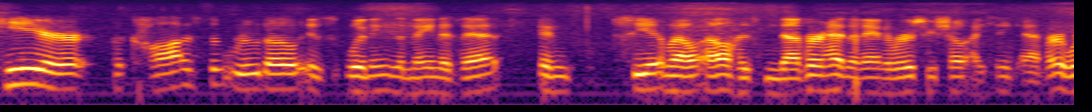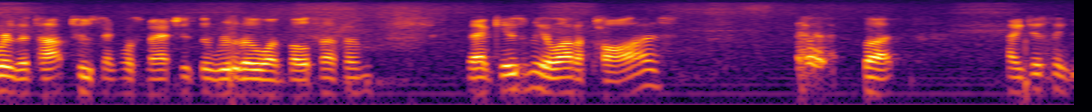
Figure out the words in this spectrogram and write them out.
Here, because the Rudo is winning the main event, and CMLL has never had an anniversary show, I think ever, where the top two singles matches, the Rudo won both of them. That gives me a lot of pause. but I just think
